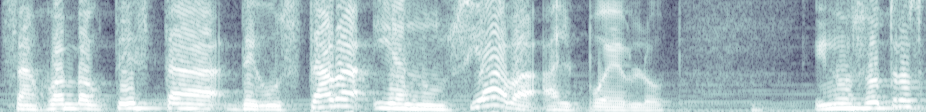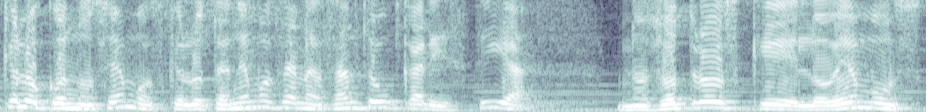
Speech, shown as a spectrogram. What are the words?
San Juan Bautista degustaba y anunciaba al pueblo. Y nosotros que lo conocemos, que lo tenemos en la Santa Eucaristía, nosotros que lo vemos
